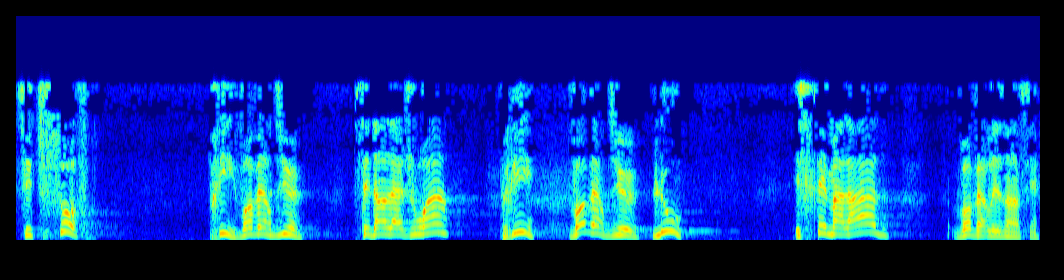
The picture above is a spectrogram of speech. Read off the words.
Si tu souffres, prie, va vers Dieu. C'est dans la joie, prie, va vers Dieu, loue, Et si tu es malade, va vers les anciens.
